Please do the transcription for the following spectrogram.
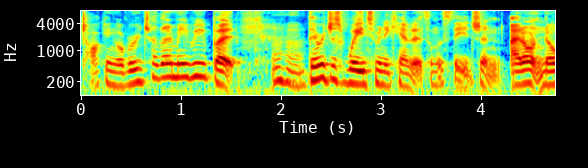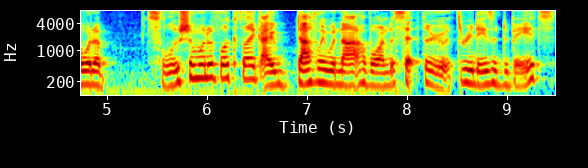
talking over each other maybe. But mm-hmm. there were just way too many candidates on the stage and i don't know what a solution would have looked like. I definitely would not have wanted to sit through three days of debates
